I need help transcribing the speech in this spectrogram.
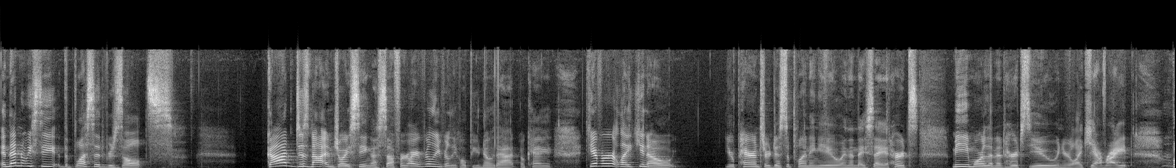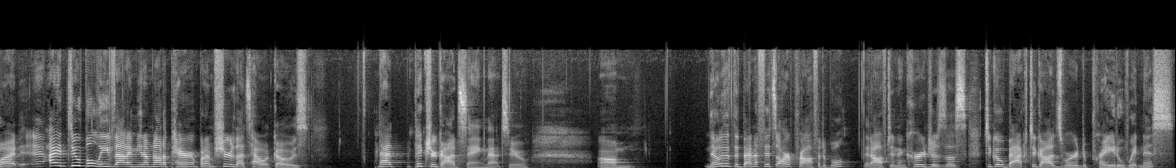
And then we see the blessed results. God does not enjoy seeing us suffer. I really, really hope you know that, okay? Do you ever, like, you know, your parents are disciplining you and then they say it hurts me more than it hurts you and you're like yeah right. But i do believe that. I mean i'm not a parent but i'm sure that's how it goes. That picture god saying that too. Um, know that the benefits are profitable. It often encourages us to go back to god's word to pray to witness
